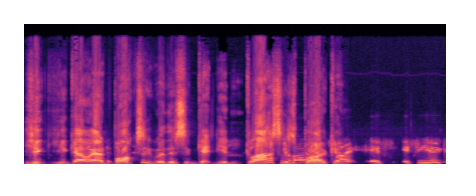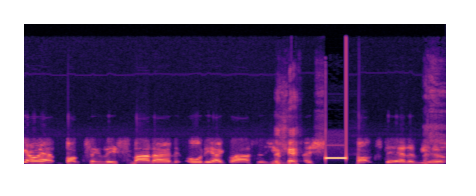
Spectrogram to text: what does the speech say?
you you go out boxing with this and get your glasses Can I just broken. say, if if you go out boxing these smart audio glasses, you get the shit boxed out of you.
